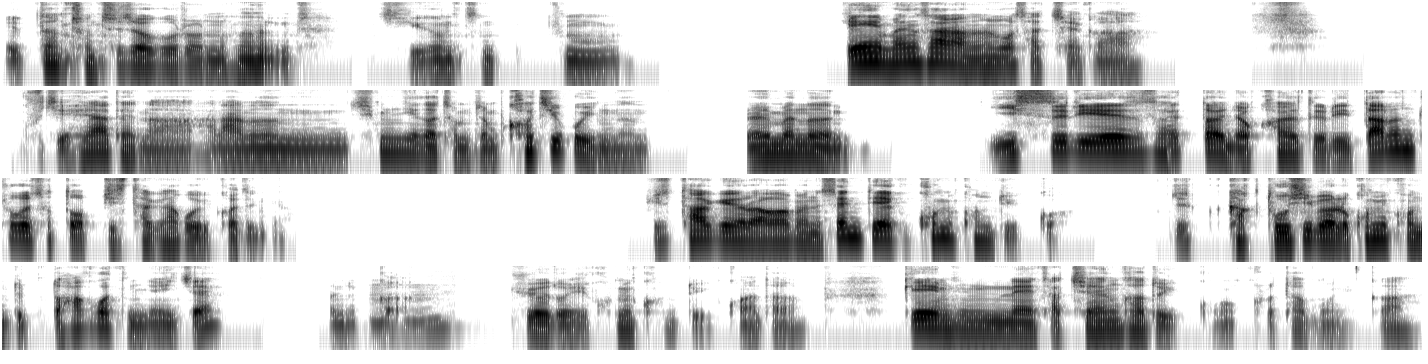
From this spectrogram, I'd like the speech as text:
일단 전체적으로는 지금 좀 좀 게임 행사라는 것 자체가 '굳이 해야 되나.'라는 심리가 점점 커지고 있는 왜냐면은 E3에서 했던 역할들이 다른 쪽에서 또 비슷하게 하고 있거든요. 비슷하게라고 하면 샌디에고 코미콘도 있고 이제 각 도시별로 코미콘도 또 하거든요, 이제. 그러니까 음흠. 주요 도시 코미콘도 있고 하다 게임 내 자체 행사도 있고 그렇다 보니까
